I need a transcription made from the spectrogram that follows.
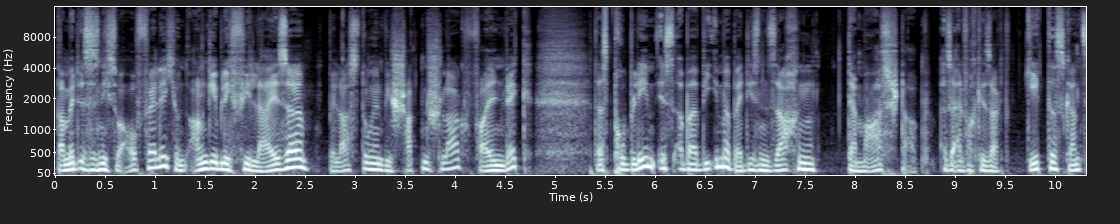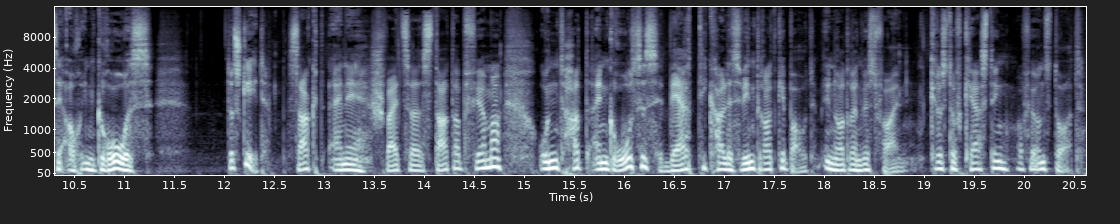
Damit ist es nicht so auffällig und angeblich viel leiser. Belastungen wie Schattenschlag fallen weg. Das Problem ist aber wie immer bei diesen Sachen der Maßstab. Also einfach gesagt, geht das Ganze auch in groß? Das geht, sagt eine Schweizer Start-up-Firma und hat ein großes vertikales Windrad gebaut in Nordrhein-Westfalen. Christoph Kersting war für uns dort.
